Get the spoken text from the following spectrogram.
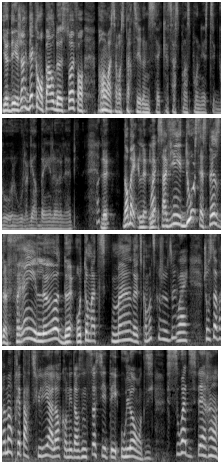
y a des gens, que dès qu'on parle de ça, ils font Bon, ça va se partir une sec, ça se pense pour une petite gourou, là, regarde bien là. le- non, mais Ouais. ça vient d'où cette espèce de frein-là, de automatiquement. de- tu comprends ce que je veux dire? Ouais, je trouve ça vraiment très particulier alors qu'on est dans une société où là on dit sois différent,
